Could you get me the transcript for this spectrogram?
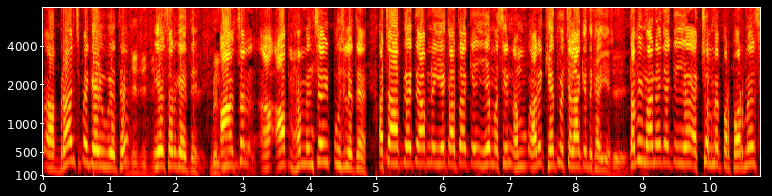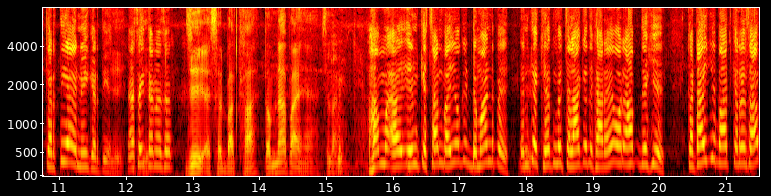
ब्रांच पे गए हुए थे। जी, जी, जी। ये सर गए थे। आ, सर आ, आप हम इनसे भी पूछ लेते हैं। अच्छा आप गए थे आपने ये कहा था कि ये मशीन हमारे खेत में चला के दिखाइए। तभी मानेगा कि ये एक्चुअल में परफॉर्मेंस करती है या नहीं करती है? ऐसा ही था ना सर? जी ऐसा बात था। तब ना पाए हैं चलाने। हम इन किसान भाइयों की डिमांड पे इनके खेत में चला के दिखा रहे हैं और आप देखिए कटाई की बात करें साहब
